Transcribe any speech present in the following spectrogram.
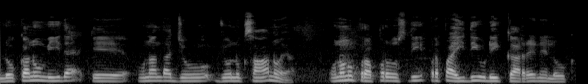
ਲੋਕਾਂ ਨੂੰ ਉਮੀਦ ਹੈ ਕਿ ਉਹਨਾਂ ਦਾ ਜੋ ਜੋ ਨੁਕਸਾਨ ਹੋਇਆ ਉਹਨਾਂ ਨੂੰ ਪ੍ਰੋਪਰ ਉਸ ਦੀ ਭਰਪਾਈ ਦੀ ਉਡੀਕ ਕਰ ਰਹੇ ਨੇ ਲੋਕ।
